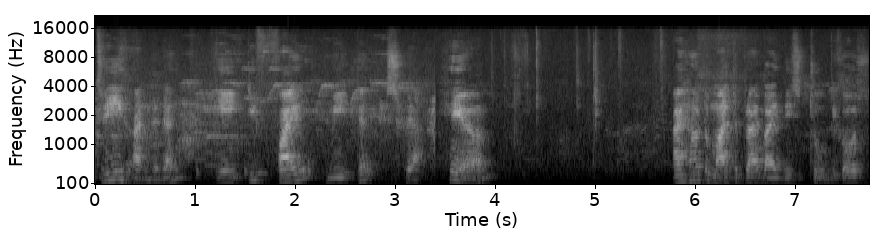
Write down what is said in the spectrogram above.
385 meter square. Here I have to multiply by these two because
